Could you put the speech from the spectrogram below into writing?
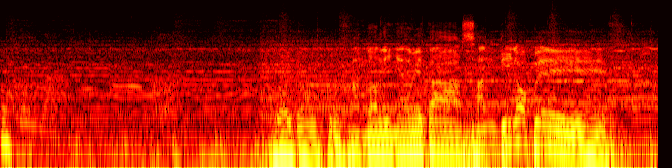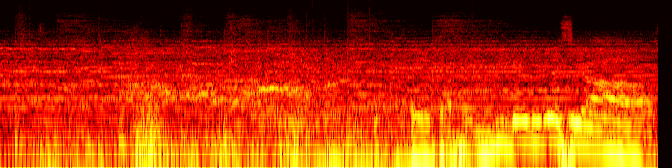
Y ahí tenemos cruzando a línea de meta Santi López. Detrás de Miguel Iglesias.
